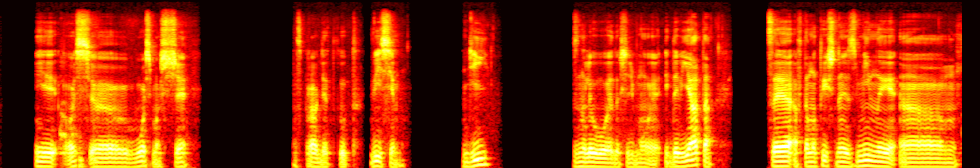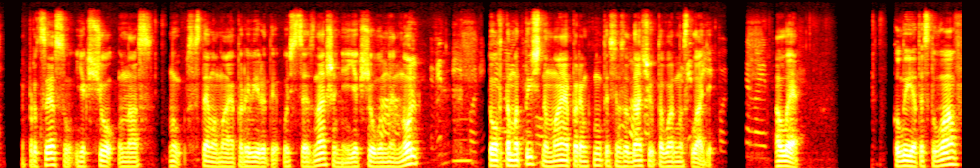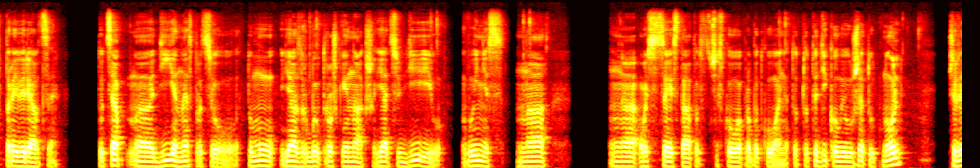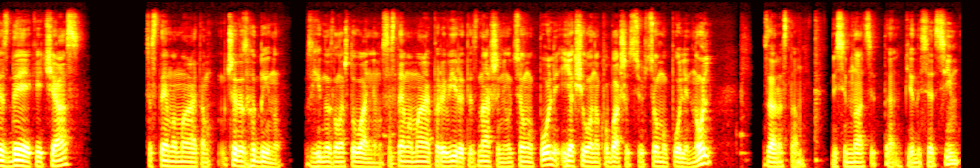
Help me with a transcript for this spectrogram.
і ось е, восьма ще. Насправді тут вісім дій з нульової до сьомої. І дев'ята це автоматичної зміни е, процесу, якщо у нас ну, система має перевірити ось це значення, якщо воно 0, то автоматично має перемкнутися задача у товар на складі. Але коли я тестував, перевіряв це, то ця е, дія не спрацьовувала. Тому я зробив трошки інакше. Я цю дію виніс на ось цей статус часткового опрабуткування. Тобто тоді, коли вже тут 0, через деякий час система має там через годину, згідно з налаштуваннями, система має перевірити значення у цьому полі, і якщо вона побачить, що в цьому полі 0, зараз там 18 та 57,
